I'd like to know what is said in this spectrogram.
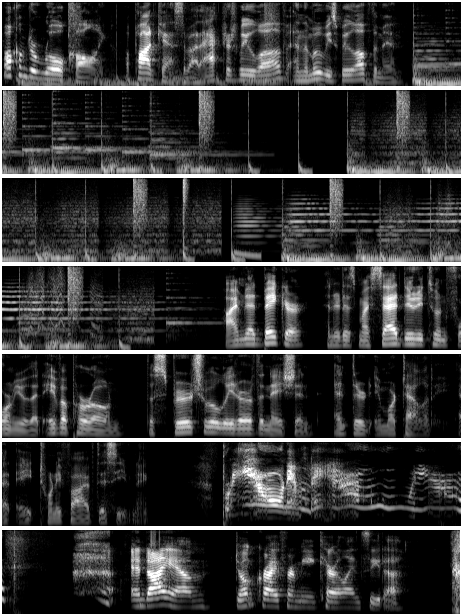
Welcome to Roll Calling, a podcast about actors we love and the movies we love them in. I'm Ned Baker, and it is my sad duty to inform you that Eva Peron, the spiritual leader of the nation, entered immortality at 8:25 this evening. And I am Don't Cry for Me, Caroline Sita.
